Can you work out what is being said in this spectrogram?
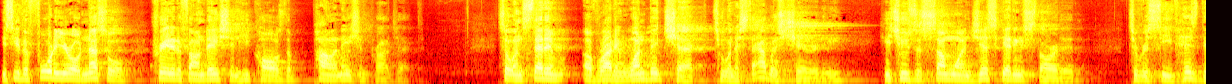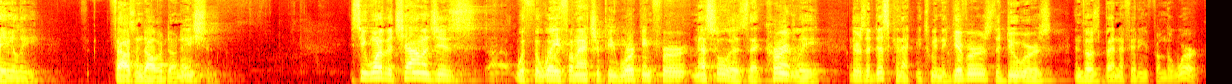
You see, the 40 year old Nessel created a foundation he calls the Pollination Project. So instead of writing one big check to an established charity, he chooses someone just getting started to receive his daily $1,000 donation. You see, one of the challenges uh, with the way philanthropy working for Nessel is that currently there's a disconnect between the givers, the doers, and those benefiting from the work.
